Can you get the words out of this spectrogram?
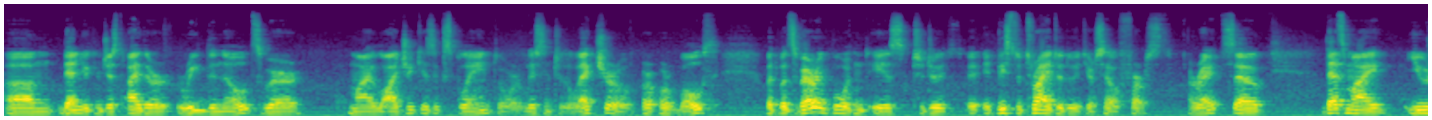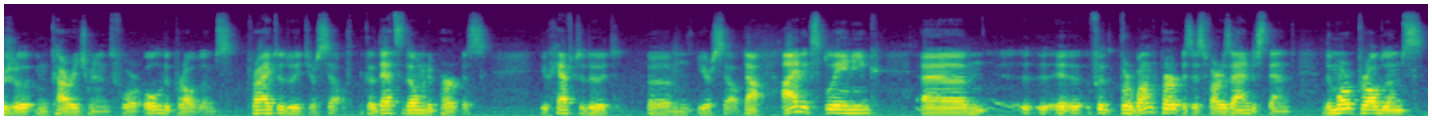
Um, then you can just either read the notes where my logic is explained or listen to the lecture or, or, or, both. But what's very important is to do it, at least to try to do it yourself first. All right. So that's my usual encouragement for all the problems. Try to do it yourself because that's the only purpose. You have to do it um, yourself. Now, I'm explaining um, uh, for, for one purpose, as far as I understand, the more problems,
